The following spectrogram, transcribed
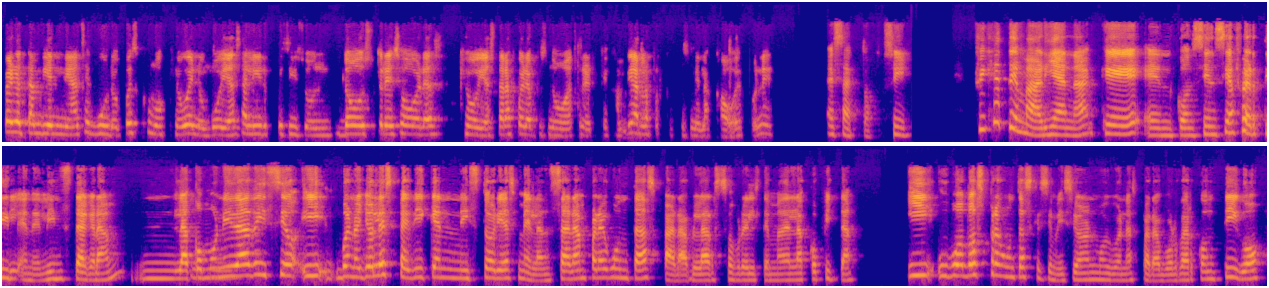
pero también me aseguro pues como que bueno, voy a salir pues si son dos, tres horas que voy a estar afuera, pues no voy a tener que cambiarla porque pues me la acabo de poner. Exacto, sí. Fíjate, Mariana, que en Conciencia Fértil en el Instagram, mm, la comunidad hizo, y bueno, yo les pedí que en historias me lanzaran preguntas para hablar sobre el tema de la copita. y hubo dos preguntas que se me hicieron muy buenas para abordar contigo.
